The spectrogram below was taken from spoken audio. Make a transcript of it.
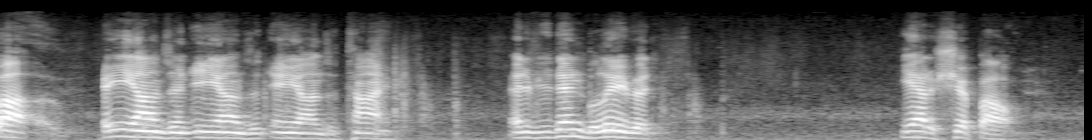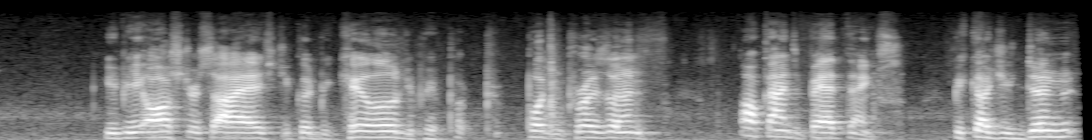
well, eons and eons and eons of time. And if you didn't believe it, you had to ship out. You'd be ostracized, you could be killed, you'd be put in prison, all kinds of bad things because you didn't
